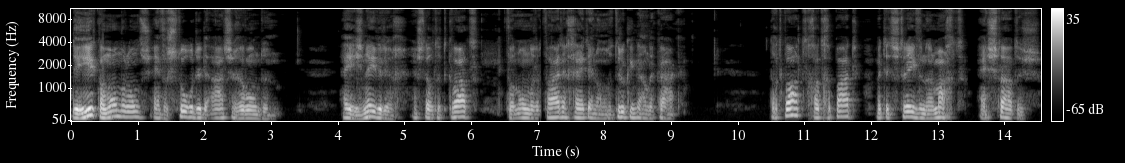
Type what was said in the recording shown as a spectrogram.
De Heer kwam onder ons en verstoorde de aardse gewoonten. Hij is nederig en stelt het kwaad van onrechtvaardigheid en onderdrukking aan de kaak. Dat kwaad gaat gepaard met het streven naar macht en status,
